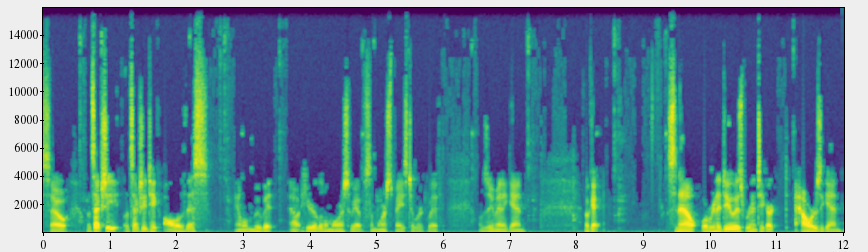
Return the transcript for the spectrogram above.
So let's actually let's actually take all of this and we'll move it out here a little more so we have some more space to work with. I'll zoom in again. Okay, so now what we're going to do is we're going to take our hours again,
